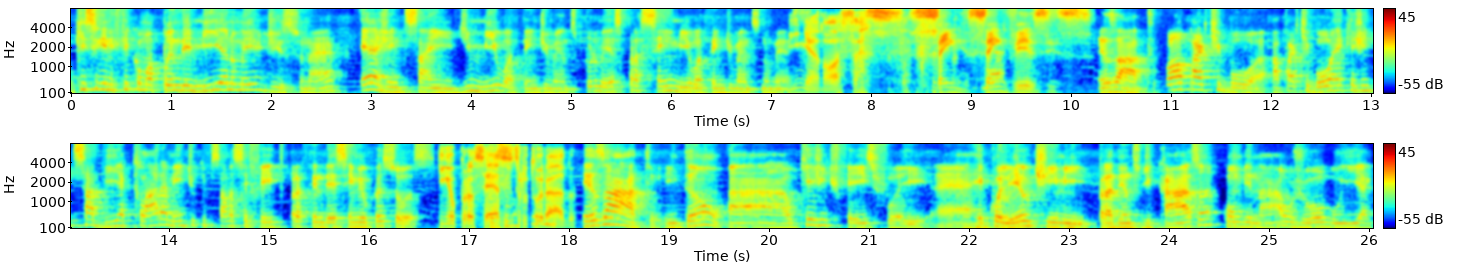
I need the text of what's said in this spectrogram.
o que significa uma pandemia no meio disso, né? É a gente sair de mil atendimentos por mês para 100 mil atendimentos no mês. Minha nossa. 100, 100 vezes. Exato. Qual a parte boa? A parte boa é que a gente sabia claramente o que precisava ser feito para atender 100 mil pessoas. Tinha o processo Esse- estruturado. Exato. Então, a- o que a gente fez foi é, recolher o time para dentro de casa, combinar o jogo e a-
